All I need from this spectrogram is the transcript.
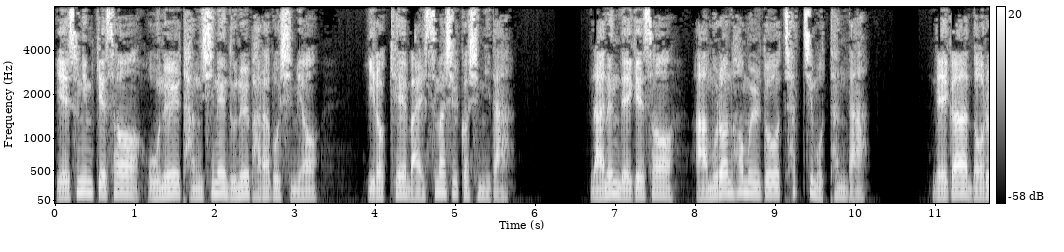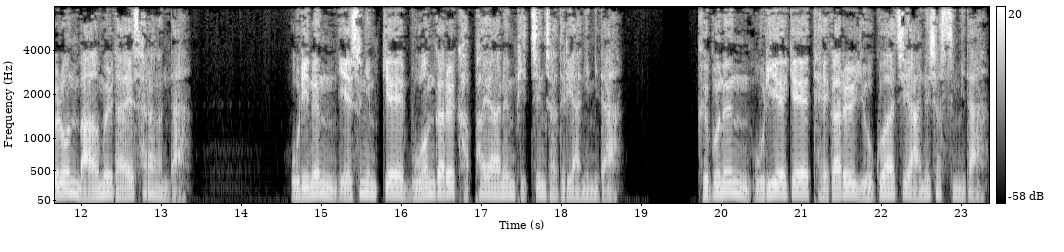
예수님께서 오늘 당신의 눈을 바라보시며 이렇게 말씀하실 것입니다. 나는 내게서 아무런 허물도 찾지 못한다. 내가 너를 온 마음을 다해 사랑한다. 우리는 예수님께 무언가를 갚아야 하는 빚진 자들이 아닙니다. 그분은 우리에게 대가를 요구하지 않으셨습니다.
